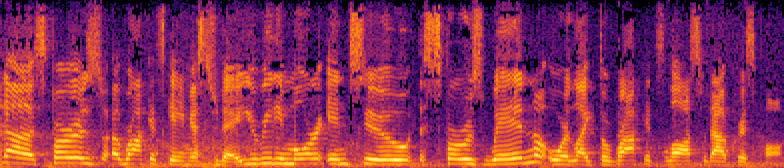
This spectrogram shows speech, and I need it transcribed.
That uh, Spurs Rockets game yesterday, you reading more into the Spurs win or like the Rockets loss without Chris Paul?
